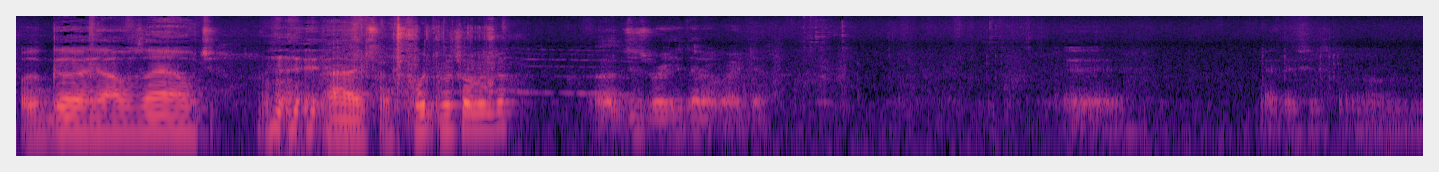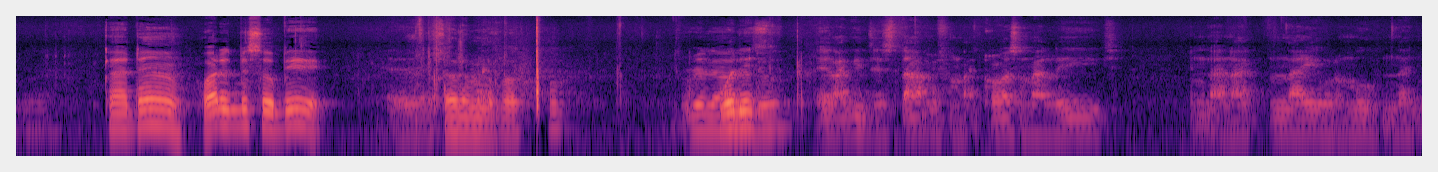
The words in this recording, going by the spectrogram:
What's good? Y'all was down with you. Alright, so what, what you want me to do? Uh, just raise that up right there. Yeah. Yeah, this is going on. Goddamn, why this bitch so big? Yeah. Show them in the book. Really, What is- it do? It like it just stopped me from like crossing my legs, and I'm not, I'm not able to move nothing.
